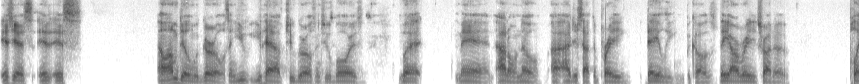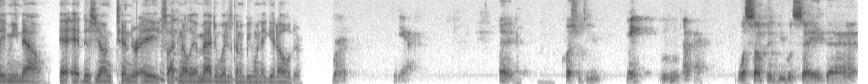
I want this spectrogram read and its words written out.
it's just it, it's oh, i'm dealing with girls and you you have two girls and two boys but man i don't know i, I just have to pray daily because they already try to play me now at, at this young tender age so i can only imagine what it's going to be when they get older right. Yeah. Hey, question to you. Me? hmm Okay. What's something you would say that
